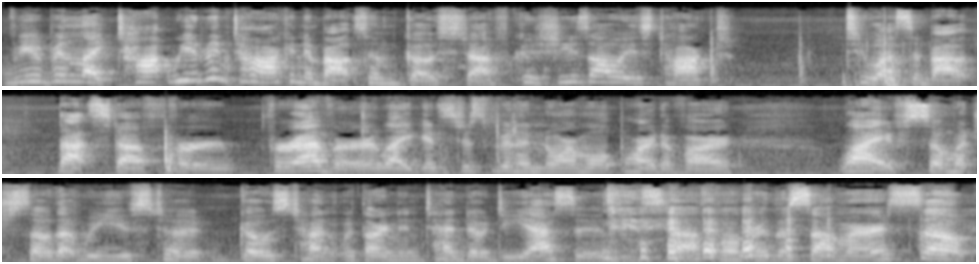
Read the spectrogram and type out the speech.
we had been like talk. We had been talking about some ghost stuff because she's always talked to us about that stuff for forever. Like it's just been a normal part of our life. So much so that we used to ghost hunt with our Nintendo DSs and stuff over the summer. So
